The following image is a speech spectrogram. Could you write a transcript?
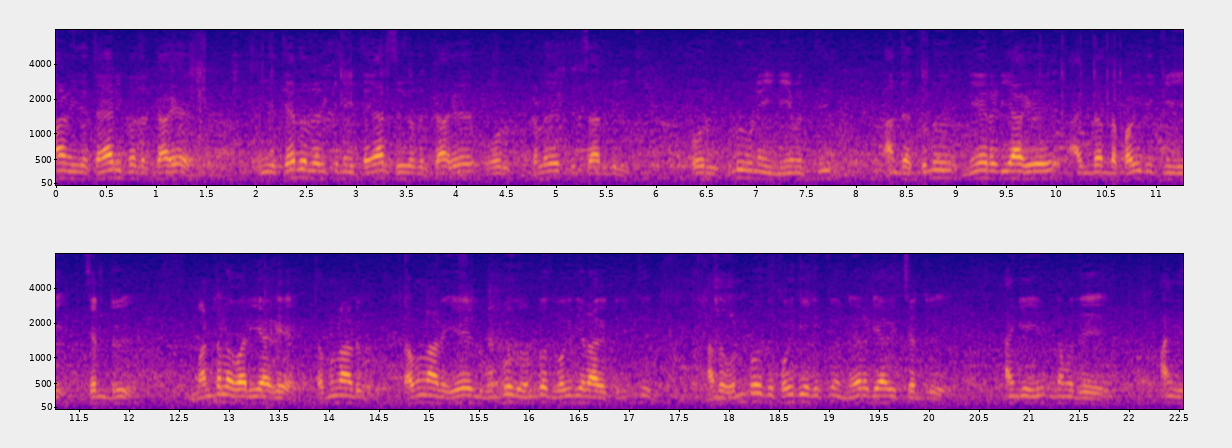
ஆணையை தயாரிப்பதற்காக இந்த தேர்தல் அறிக்கையை தயார் செய்வதற்காக ஒரு கழகத்தின் சார்பில் ஒரு குழுவினை நியமித்து அந்த குழு நேரடியாக அந்தந்த பகுதிக்கு சென்று மண்டல வாரியாக தமிழ்நாடு தமிழ்நாடு ஏழு ஒன்பது ஒன்பது பகுதிகளாக பிரித்து அந்த ஒன்பது பகுதிகளுக்கும் நேரடியாக சென்று அங்கே நமது அங்கே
